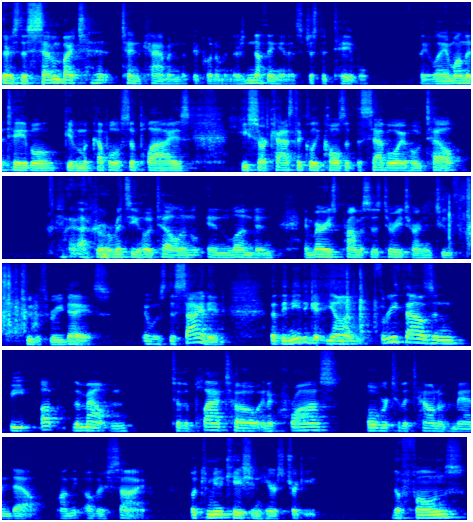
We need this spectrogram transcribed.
There's this seven by ten, 10 cabin that they put him in. There's nothing in it. It's just a table. They lay him on the table, give him a couple of supplies. He sarcastically calls it the Savoy Hotel after a ritzy hotel in, in London. And Marius promises to return in two, two to three days. It was decided that they need to get Jan 3,000 feet up the mountain to the plateau and across over to the town of Mandel on the other side. But communication here is tricky. The phones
